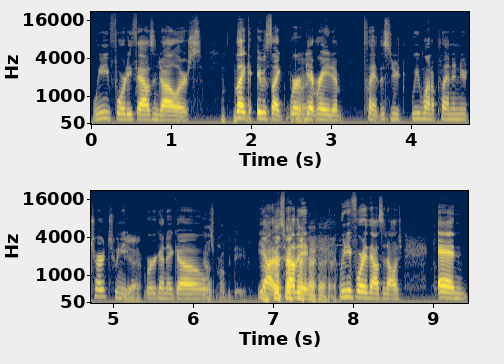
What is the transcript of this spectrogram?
"We need forty thousand dollars." like it was like we're Right. getting ready to plant this new. We want to plant a new church. We need. Yeah. We're gonna go. That was probably Dave. yeah, it was probably Dave. We need forty thousand dollars, and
